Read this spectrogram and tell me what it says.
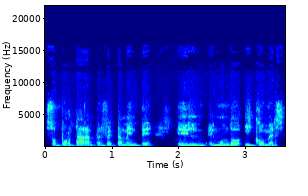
soportaran perfectamente el, el mundo e-commerce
